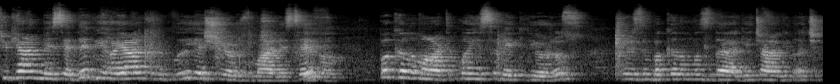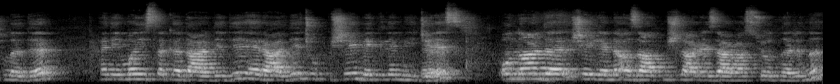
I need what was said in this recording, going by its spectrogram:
tükenmese de bir hayal kırıklığı yaşıyoruz maalesef. Mi? Bakalım artık Mayıs'ı bekliyoruz. Turizm Bakanımız da geçen gün açıkladı. Hani Mayıs'a kadar dedi. Herhalde çok bir şey beklemeyeceğiz. Evet. Onlar da şeylerini azaltmışlar rezervasyonlarını.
